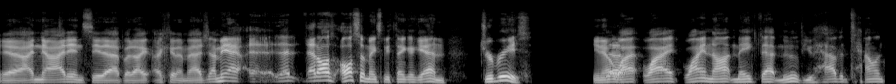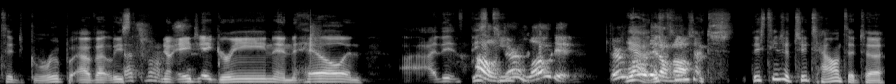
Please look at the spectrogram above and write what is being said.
Yeah, I know. I didn't see that, but I, I can imagine. I mean, I, I, that that also makes me think again. Drew Brees. You know yeah. why why why not make that move? You have a talented group of at least you know AJ Green and Hill and uh, these, these oh they're loaded. They're yeah, loaded on teams offense. These teams are too talented to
